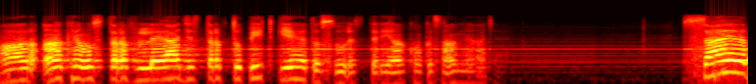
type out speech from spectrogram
और आँखें उस तरफ़ ले आ, जिस तरफ़ तू पीठ किए है तो सूरज तेरी आँखों के सामने आ जाए शायद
